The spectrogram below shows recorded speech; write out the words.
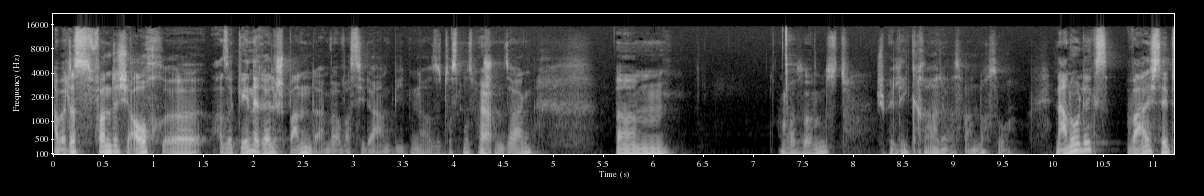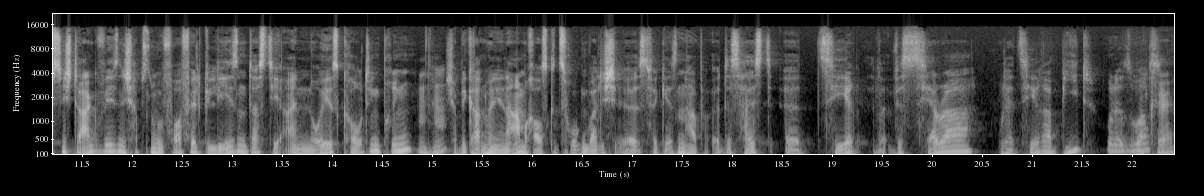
Aber das fand ich auch, äh, also generell spannend einfach, was sie da anbieten. Also das muss man Ja. schon sagen. Ähm, Aber sonst. ich überlege gerade, was war noch so? Nanolix war ich selbst nicht da gewesen. Ich habe es nur im Vorfeld gelesen, dass die ein neues Coating bringen. Mhm. Ich habe mir gerade nur den Namen rausgezogen, weil ich äh, es vergessen habe. Das heißt äh, Cer Viscera oder Cerabit oder sowas. Okay.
